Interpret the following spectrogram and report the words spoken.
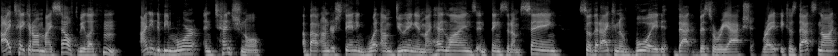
I take it on myself to be like, hmm, I need to be more intentional about understanding what I'm doing in my headlines and things that I'm saying so that I can avoid that visceral reaction, right? Because that's not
